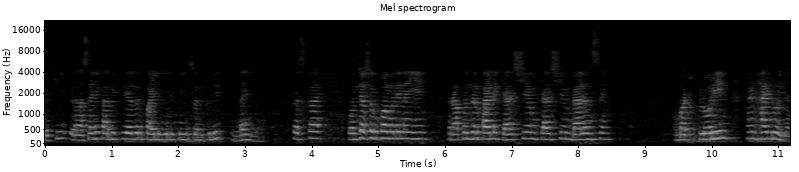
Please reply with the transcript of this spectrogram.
याची रासायनिक अभिक्रिया जर पाहिली गेली तर ही संतुलित नाही आहे कसं काय? कोणत्या स्वरूपामध्ये नाही आहे तर आपण जर पाहिलं कॅल्शियम कॅल्शियम बॅलन्स आहे. But chlorine and hydrogen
